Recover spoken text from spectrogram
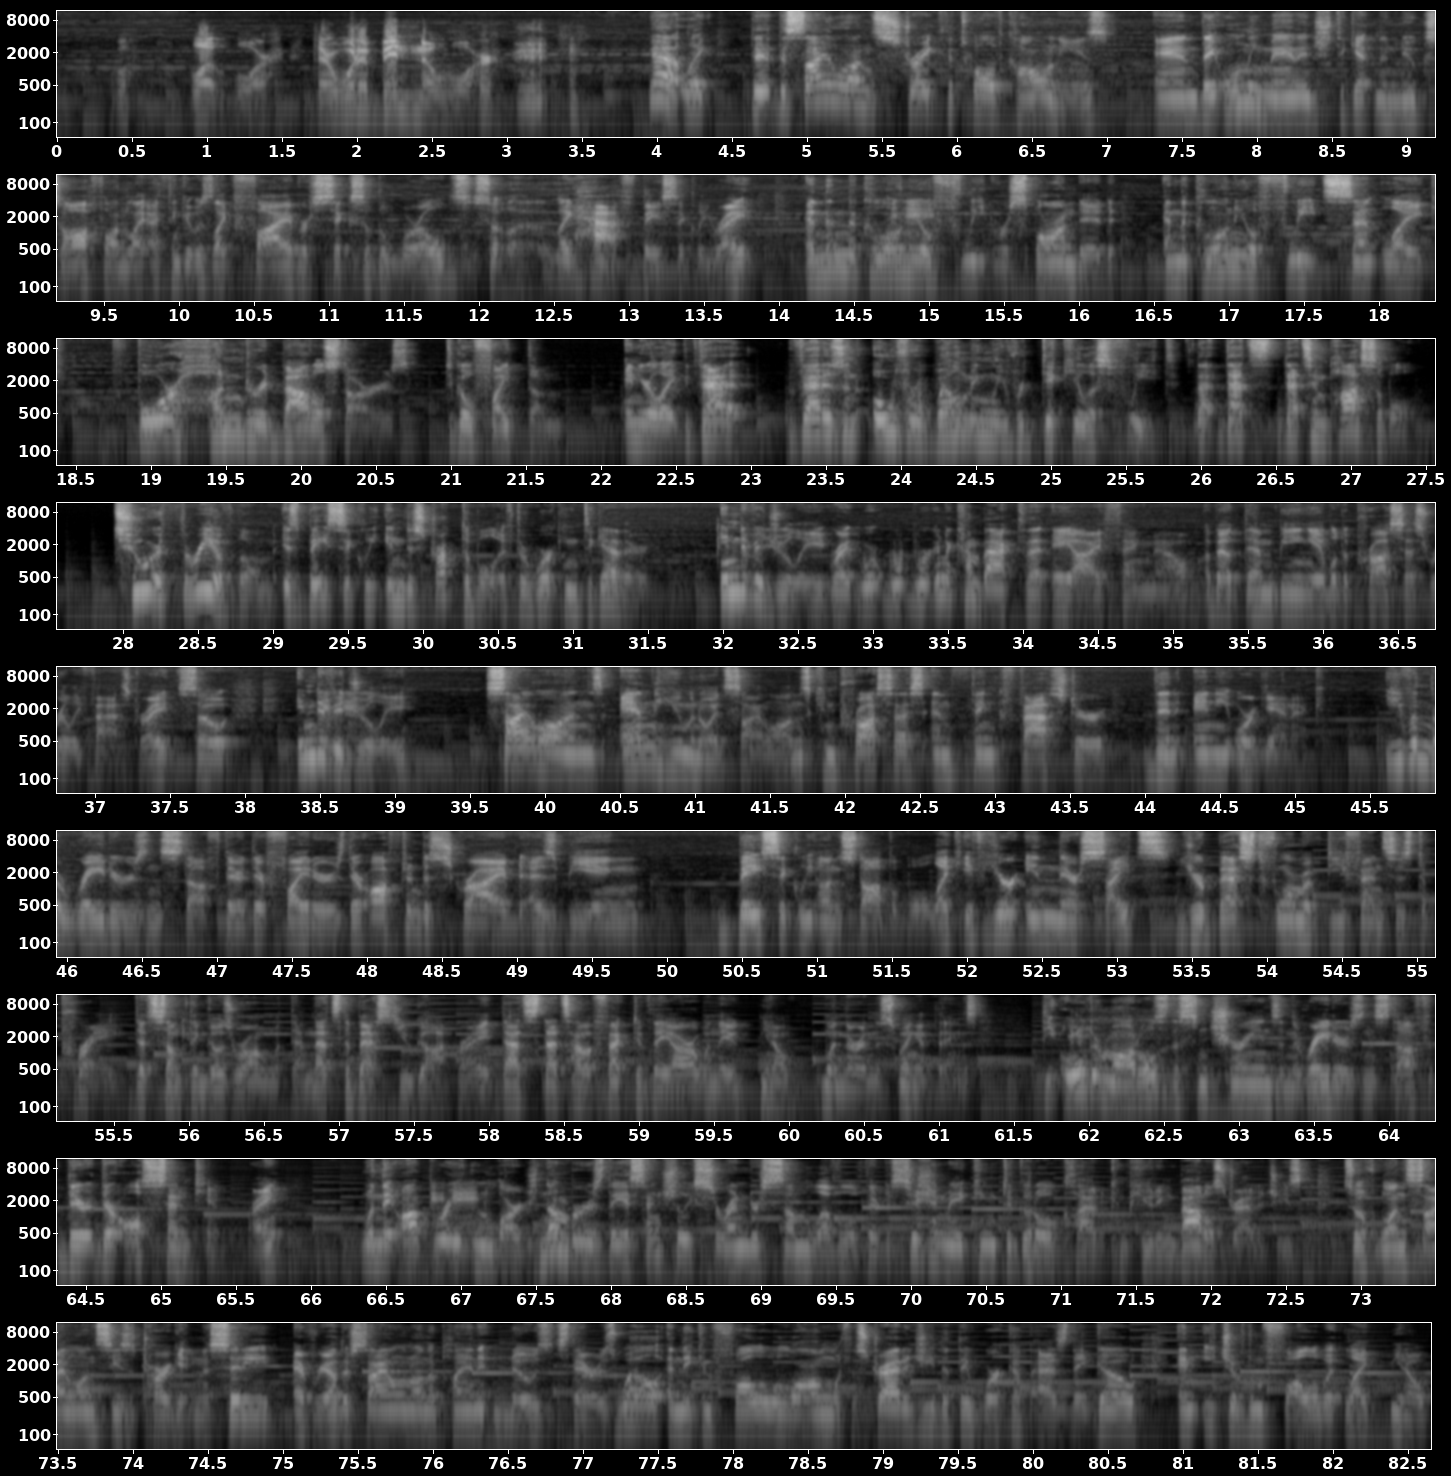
What war? There would have been no war. yeah, like the the Cylons strike the twelve colonies, and they only managed to get the nukes off on like I think it was like five or six of the worlds, so uh, like half basically, right? And then the colonial mm-hmm. fleet responded, and the colonial fleet sent like 400 battle stars to go fight them, and you're like that that is an overwhelmingly ridiculous fleet. That that's that's impossible. Two or three of them is basically indestructible if they're working together individually, right, we're, we're, going to come back to that AI thing now about them being able to process really fast, right? So, individually, Cylons and the humanoid Cylons can process and think faster than any organic. Even the raiders and stuff, they're, they're fighters, they're often described as being basically unstoppable. Like if you're in their sights, your best form of defense is to pray that something goes wrong with them. That's the best you got, right? That's that's how effective they are when they, you know, when they're in the swing of things the older models, the Centurions and the Raiders and stuff, they're they're all sentient, right? When they operate in large numbers, they essentially surrender some level of their decision making to good old cloud computing battle strategies. So if one Cylon sees a target in a city, every other Cylon on the planet knows it's there as well, and they can follow along with a strategy that they work up as they go, and each of them follow it like, you know,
